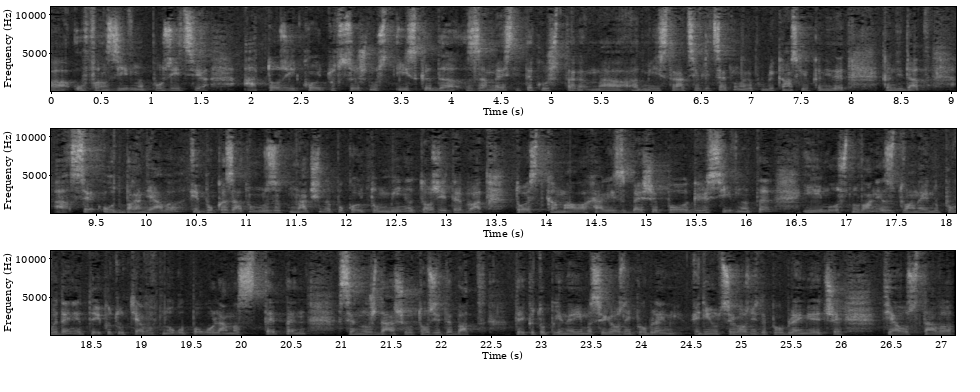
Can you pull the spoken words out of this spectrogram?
а, офанзивна позиция, а този, който всъщност иска да замести текущата на администрация в лицето на републиканския кандидат, кандидат а, се отбранява, е показателно за начина по който мина този дебат. Тоест Камала Харис беше по-агресивната и има основания за това нейно поведение, тъй като тя в много по-голяма степен се нуждаше от този дебат тъй като при нея има сериозни проблеми. Един от сериозните проблеми е, че тя остава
